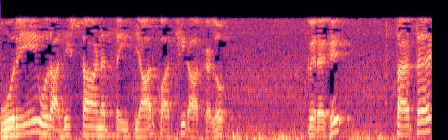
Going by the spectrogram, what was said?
ஒரே ஒரு அதிஷ்டானத்தை யார் பார்க்கிறார்களோ? பிறகு தத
